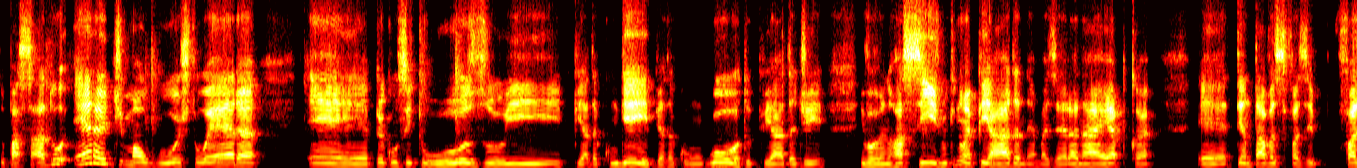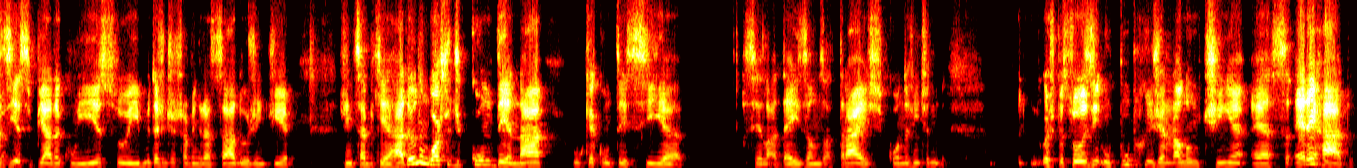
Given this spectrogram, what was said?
no passado era de mau gosto, era é, preconceituoso e piada com gay, piada com gordo, piada de envolvendo racismo, que não é piada, né? Mas era na época é, tentava se fazer, fazia-se piada com isso e muita gente achava engraçado. Hoje em dia a gente sabe que é errado. Eu não gosto de condenar o que acontecia, sei lá, 10 anos atrás, quando a gente as pessoas, o público em geral não tinha essa, era errado,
